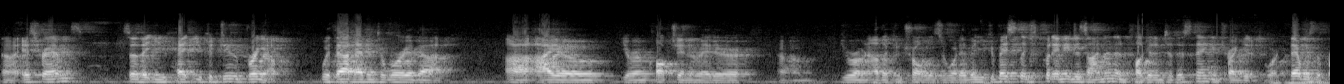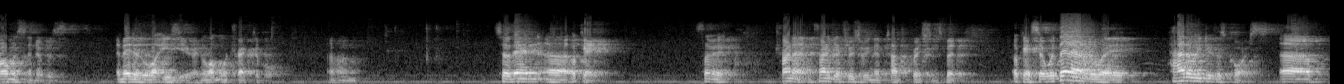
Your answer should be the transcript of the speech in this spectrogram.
uh, SRAMs so that you had you could do bring up without having to worry about uh, IO, your own clock generator, um, your own other controllers or whatever. You could basically just put any design in and plug it into this thing and try and get it to work. That was the promise and it was it made it a lot easier and a lot more tractable. Um, so then, uh, okay. So me, trying to, I'm trying to get through so we can have time for questions. But okay, so with that out of the way, how do we do this course? Uh,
